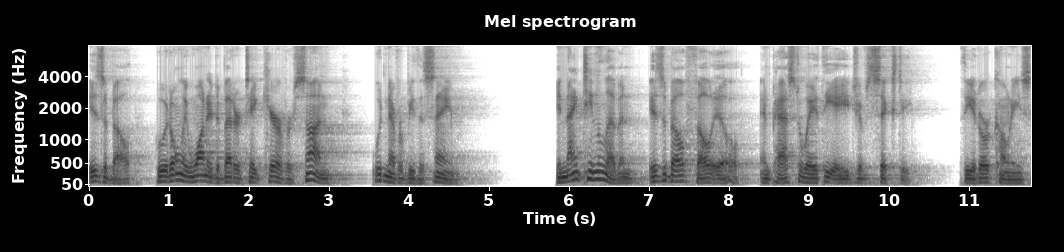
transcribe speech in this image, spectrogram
Isabel, who had only wanted to better take care of her son, would never be the same. In 1911, Isabel fell ill and passed away at the age of 60. Theodore Coneys,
